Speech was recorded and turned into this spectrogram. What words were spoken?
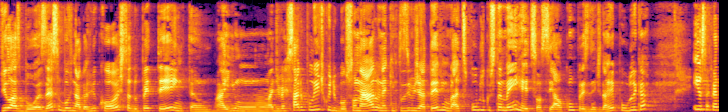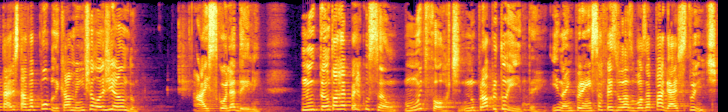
Vilas Boas é subordinado a Rio Costa, do PT, então, aí um adversário político de Bolsonaro, né, que inclusive já teve embates públicos também em rede social com o presidente da República, e o secretário estava publicamente elogiando a escolha dele. No entanto, a repercussão muito forte no próprio Twitter e na imprensa fez Vilas Boas apagar esse tweet.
